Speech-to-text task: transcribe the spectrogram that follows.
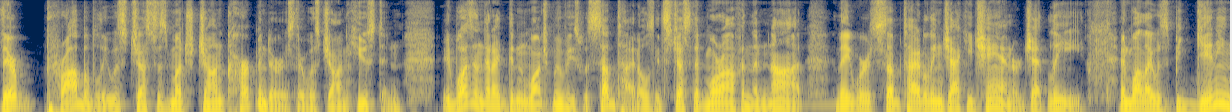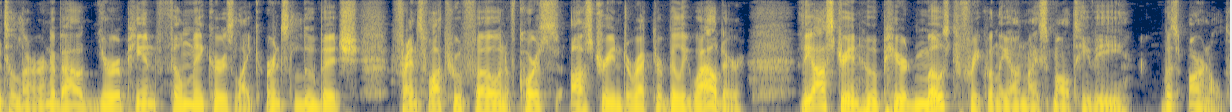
There probably was just as much John Carpenter as there was John Huston. It wasn't that I didn't watch movies with subtitles, it's just that more often than not, they were subtitling Jackie Chan or Jet Li. And while I was beginning to learn about European filmmakers like Ernst Lubitsch, Francois Truffaut, and of course Austrian director Billy Wilder, the Austrian who appeared most frequently on my small TV was Arnold.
